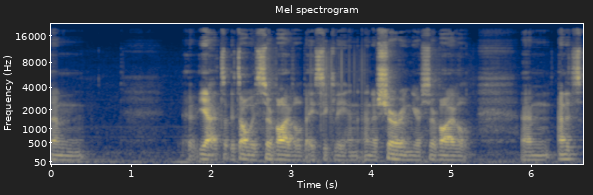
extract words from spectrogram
um, uh, yeah it's, it's always survival basically and, and assuring your survival um, and it's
